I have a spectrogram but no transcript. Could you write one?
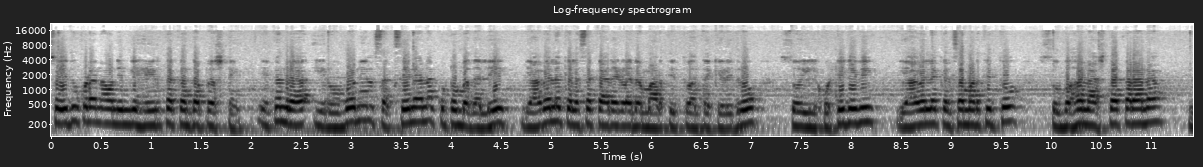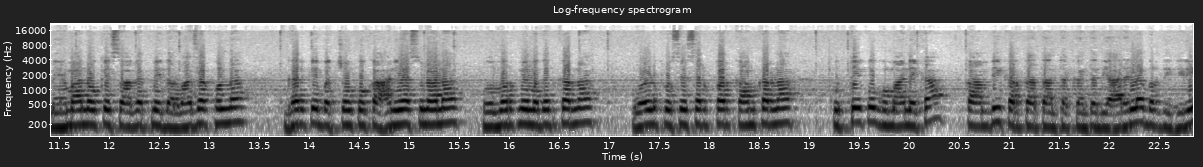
ಸೊ ಇದು ಕೂಡ ನಾವು ನಿಮ್ಗೆ ಹೇಳಿರ್ತಕ್ಕಂಥ ಪ್ರಶ್ನೆ ಯಾಕಂದ್ರೆ ಈ ರೋಬೋನಿಲ್ ಸಕ್ಸೇನಾನ ಕುಟುಂಬದಲ್ಲಿ ಯಾವೆಲ್ಲ ಕೆಲಸ ಕಾರ್ಯಗಳನ್ನ ಮಾಡ್ತಿತ್ತು ಅಂತ ಕೇಳಿದ್ರು ಸೊ ಇಲ್ಲಿ ಕೊಟ್ಟಿದೀವಿ ಯಾವೆಲ್ಲ ಕೆಲಸ ಮಾಡ್ತಿತ್ತು सुबह नाश्ता कराना मेहमानों के स्वागत में दरवाजा खोलना घर के बच्चों को कहानियां सुनाना होमवर्क में मदद करना वर्ड प्रोसेसर पर काम करना ಕುತ್ತೆ ಕೋ घुमाने का काम भी करता था ಅಂತಕ್ಕಂಥದ್ದು ಯಾರೆಲ್ಲ ಬರ್ದಿದ್ದೀರಿ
